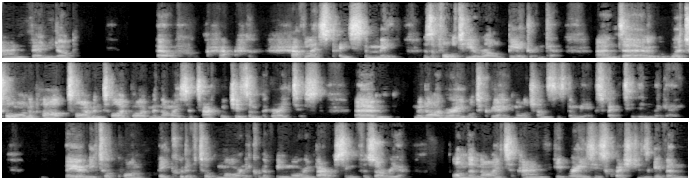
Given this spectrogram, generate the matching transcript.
and Vernidub oh, ha- have less pace than me as a 40 year old beer drinker. And uh, we're torn apart time and tide by Mynai's attack, which isn't the greatest. Um, Mynai were able to create more chances than we expected in the game. They only took one. They could have took more, and it could have been more embarrassing for Zorya on the night, and it raises questions given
